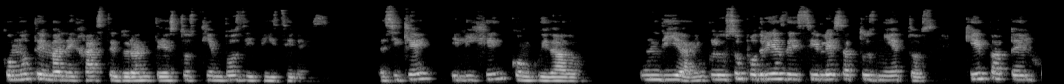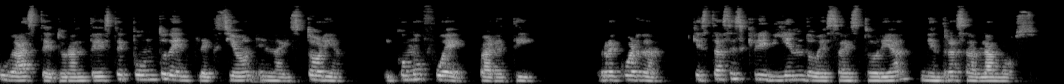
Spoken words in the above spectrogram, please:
cómo te manejaste durante estos tiempos difíciles. Así que elige con cuidado. Un día incluso podrías decirles a tus nietos qué papel jugaste durante este punto de inflexión en la historia y cómo fue para ti. Recuerda que estás escribiendo esa historia mientras hablamos.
